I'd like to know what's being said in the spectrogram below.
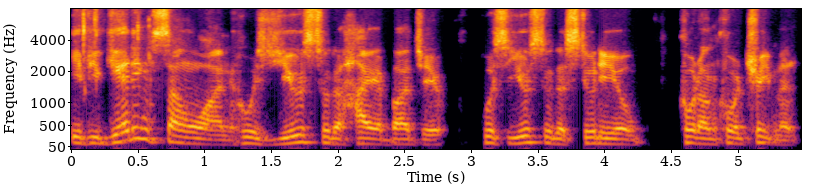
If you're getting someone who's used to the higher budget, who's used to the studio quote unquote treatment,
